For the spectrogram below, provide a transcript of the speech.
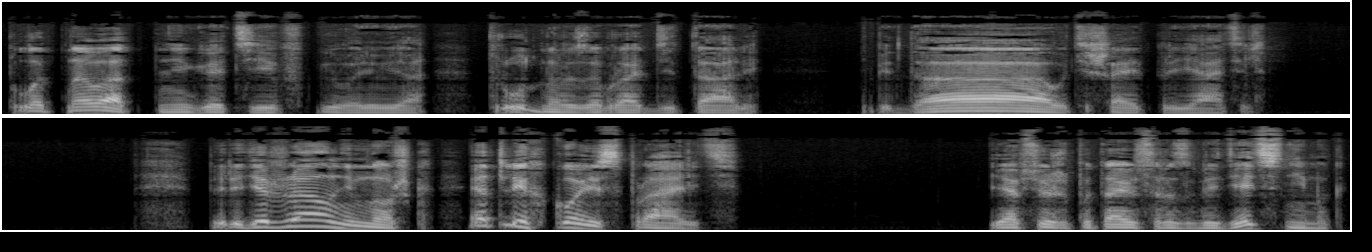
Плотноват негатив, — говорю я, — трудно разобрать детали. Беда, — утешает приятель. Передержал немножко. Это легко исправить. Я все же пытаюсь разглядеть снимок,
